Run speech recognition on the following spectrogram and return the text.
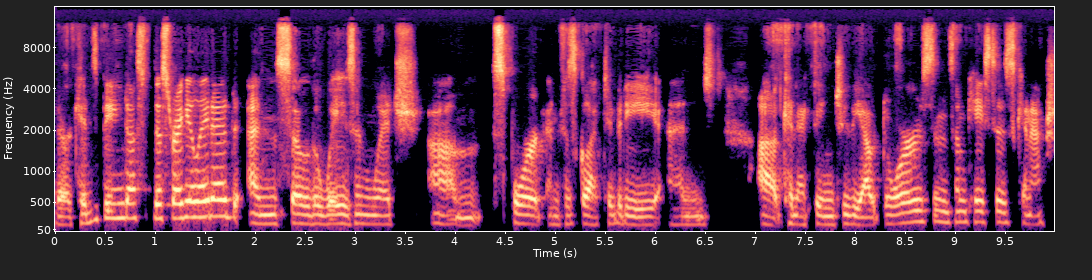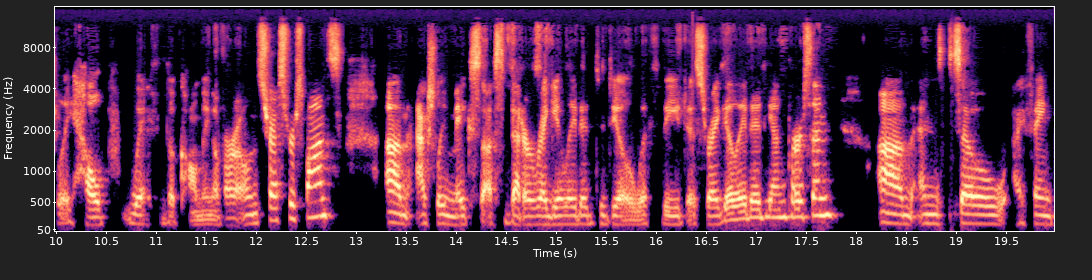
their kids being dis- dysregulated. And so the ways in which um, sport and physical activity and uh, connecting to the outdoors in some cases can actually help with the calming of our own stress response um, actually makes us better regulated to deal with the dysregulated young person. Um, and so i think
